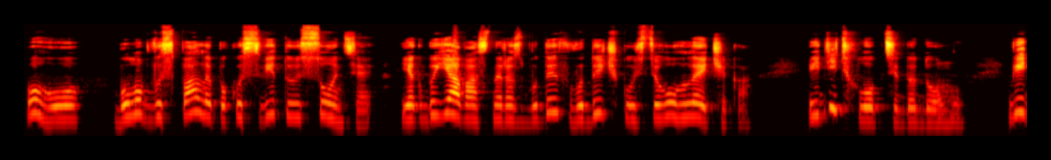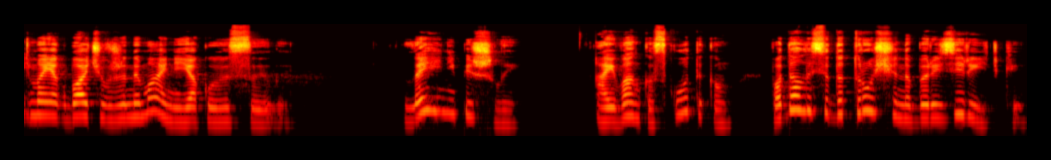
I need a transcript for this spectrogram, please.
Ого, було б ви спали, поки світу і сонця, якби я вас не розбудив водичкою з цього глечика. Ідіть, хлопці, додому. Відьма, як бачу, вже не має ніякої сили. Легіні пішли, а Іванко з котиком подалися до трощі на березі річки.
